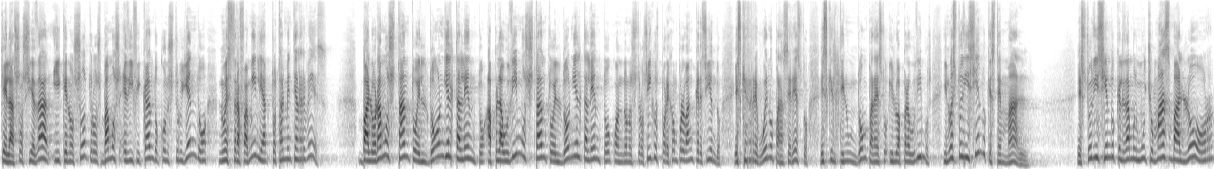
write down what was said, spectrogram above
que la sociedad y que nosotros vamos edificando, construyendo nuestra familia totalmente al revés. Valoramos tanto el don y el talento, aplaudimos tanto el don y el talento cuando nuestros hijos, por ejemplo, van creciendo. Es que es re bueno para hacer esto, es que él tiene un don para esto y lo aplaudimos. Y no estoy diciendo que esté mal, estoy diciendo que le damos mucho más valor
